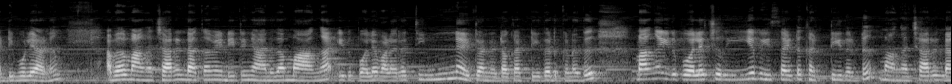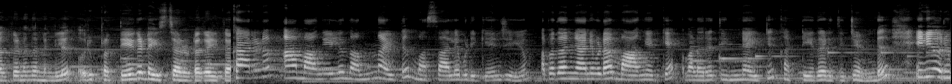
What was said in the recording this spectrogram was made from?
അടിപൊളിയാണ്. അപ്പോൾ മാങ്ങച്ചാറ് ഉണ്ടാക്കാൻ വേണ്ടിയിട്ട് ഞാനിതാ മാങ്ങ ഇതുപോലെ വളരെ തിന്നായിട്ടാണ് കേട്ടോ കട്ട് ചെയ്തെടുക്കുന്നത് മാങ്ങ ഇതുപോലെ ചെറിയ പീസായിട്ട് കട്ട് ചെയ്തിട്ട് മാങ്ങാച്ചാർ ഉണ്ടാക്കുകയാണെന്നുണ്ടെങ്കിൽ ഒരു പ്രത്യേക ടേസ്റ്റാണ് കേട്ടോ കഴിക്കാൻ. കാരണം ആ മാങ്ങയിൽ നന്നായിട്ട് മസാല പിടിക്കുകയും ചെയ്യും. അപ്പോൾ അതാ ഞാനിവിടെ മാങ്ങയൊക്കെ വളരെ തിന്നായിട്ട് കട്ട് ചെയ്തെടുത്തിട്ടുണ്ട്. ഇനി ഒരു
